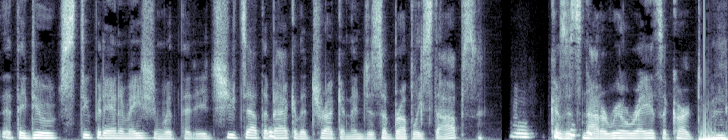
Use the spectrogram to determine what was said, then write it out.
that they do stupid animation with that it shoots out the back of the truck and then just abruptly stops Mm. because it's not a real ray; it's a cartoon.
